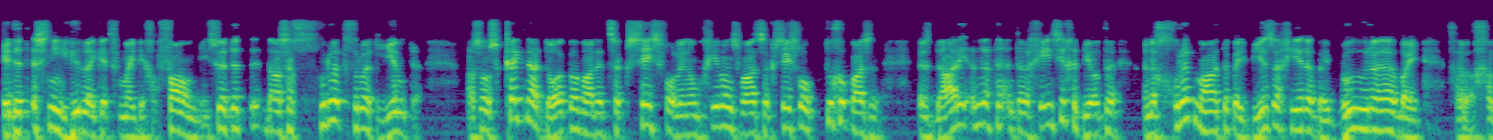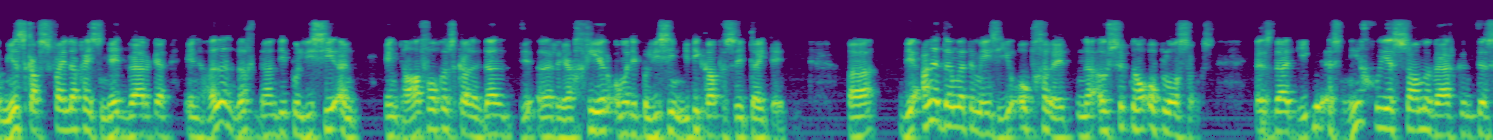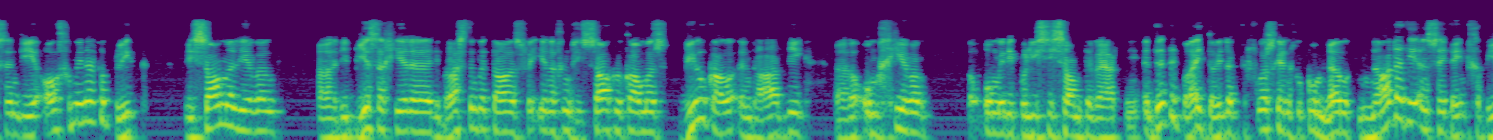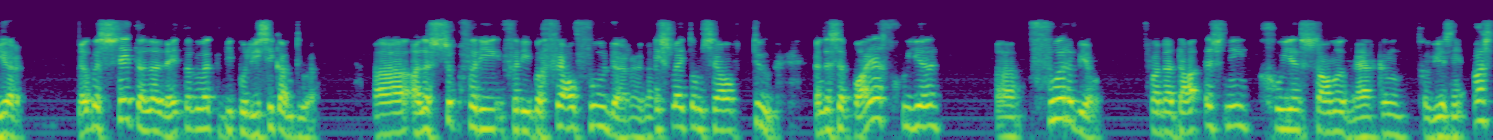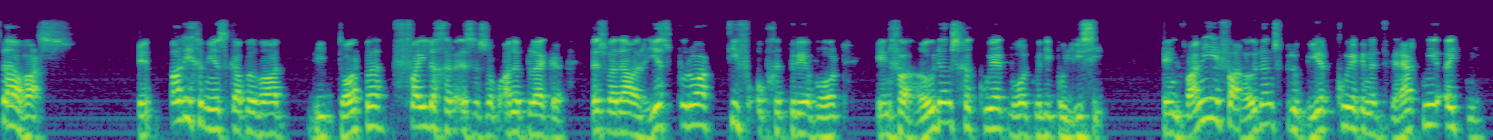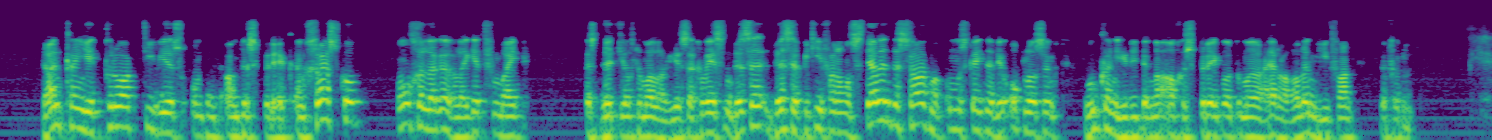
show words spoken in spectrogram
En dit is nie hier lyk dit vir my die geval nie. So dit daar's 'n groot groot leemte. As ons kyk na dorpe waar dit suksesvol en omgewings waar suksesvol toegepas het, is daardie inligting intelligensie gedeelte in 'n groot mate by besighede, by boere, by ge gemeenskapsveiligheidsnetwerke en hulle lig dan die polisie in en daarvolgens kan hulle reageer omdat die polisie nie die kapasiteit het nie. Uh die ander ding wat mense hier opgelet en nou soek na oplossings is dat hier is nie goeie samewerking tussen die algemene publiek, die samelewing, uh die besighede, die belastingbetalersverenigings, die sakekamers, wie ook al in daardie uh omgewing om met die polisie saam te werk nie. En dit het baie duidelik tevoorskyn gekom nou nadat die insident gebeur het. Nou beset hulle letterlik die polisiekantoor. Uh hulle soek vir die vir die bevelvoerder en hy sluit homself toe. En dis 'n baie goeie uh voorbeeld van dat daar is nie goeie samewerking gewees nie. As daar was en al die gemeenskappe waar die dorpe veiliger is as op ander plekke, is wat daar reeds proaktief opgetree word en verhoudings gekweek word met die polisie. En wanneer jy verhoudings probeer kweek en dit werk nie uit nie, dan kan jy proaktief wees om dit aan te spreek. In Graskop, ongelukkig lyk dit vir my is dit heeltemal afwesig geweest. En dis 'n dis 'n bietjie van 'n ontstellende saak maar kom ons kyk na die oplossing. Hoe kan hierdie dinge aangespreek word om 'n herhaling hiervan te verhoed?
